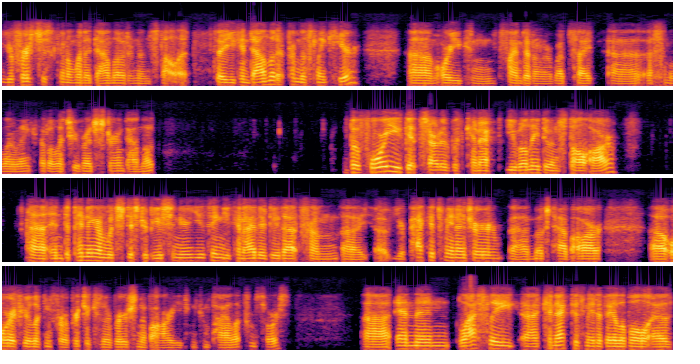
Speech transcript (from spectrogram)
you're first just going to want to download and install it. So you can download it from this link here, um, or you can find it on our website, uh, a similar link that will let you register and download. Before you get started with Connect, you will need to install R. Uh, and depending on which distribution you're using, you can either do that from uh, your package manager, uh, most have R, uh, or if you're looking for a particular version of R, you can compile it from source. Uh, and then lastly, uh, Connect is made available as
